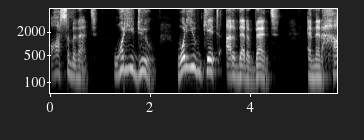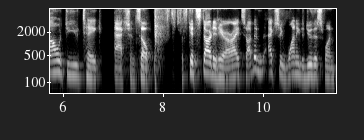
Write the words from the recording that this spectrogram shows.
awesome event. What do you do? What do you get out of that event? And then how do you take action? So let's get started here. All right. So I've been actually wanting to do this one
